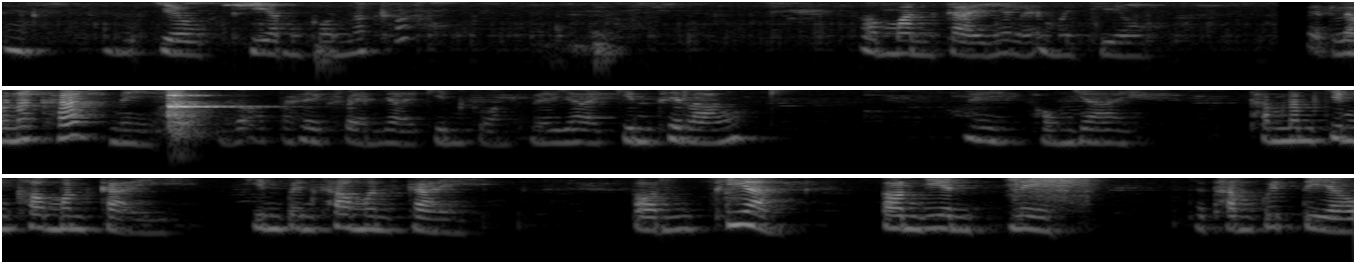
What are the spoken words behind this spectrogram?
อืม เจียวเทียมก่อนนะคะเอามันไก่นี่แหละมาเจียว เสร็จแล้วนะคะ นี่เดี๋ยวเอาไปให้แฟนยายกินก่อนเดี๋ยวยายกินทีหลัง นี่ของยายทำน้ำจิ้มข้าวมันไก่ กินเป็นข้าวมันไก่ ตอนเที่ยง ตอนเย็นนี่ จะทำก๋วยเตี๋ยว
